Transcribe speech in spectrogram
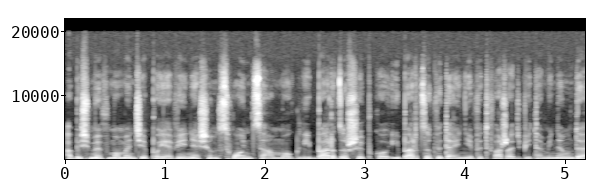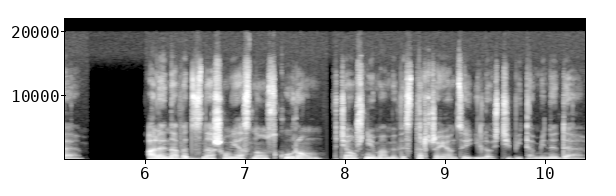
Abyśmy w momencie pojawienia się słońca mogli bardzo szybko i bardzo wydajnie wytwarzać witaminę D. Ale nawet z naszą jasną skórą wciąż nie mamy wystarczającej ilości witaminy D.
